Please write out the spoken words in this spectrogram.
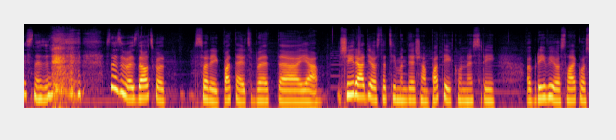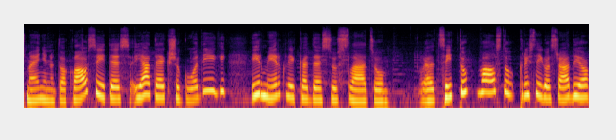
es, nezinu. es nezinu, vai es daudz ko svarīgu pateicu, bet uh, jā, šī radiostacija man tiešām patīk, un es arī brīvajos laikos mēģinu to klausīties. Jā, teikšu godīgi, ir mirkļi, kad es uzslēdzu uh, citu valstu kristīgos radio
